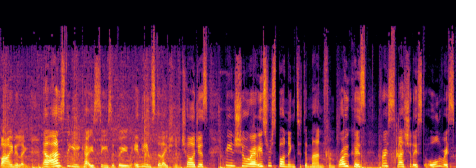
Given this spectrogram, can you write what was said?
finally. Now, as the UK sees a boom in the installation of chargers, the insurer is responding to demand from brokers for a specialist all risk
